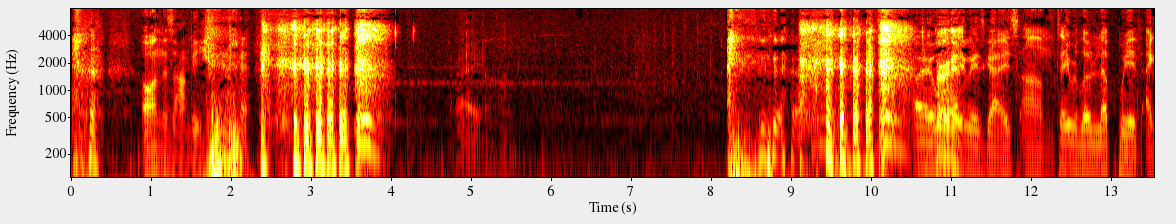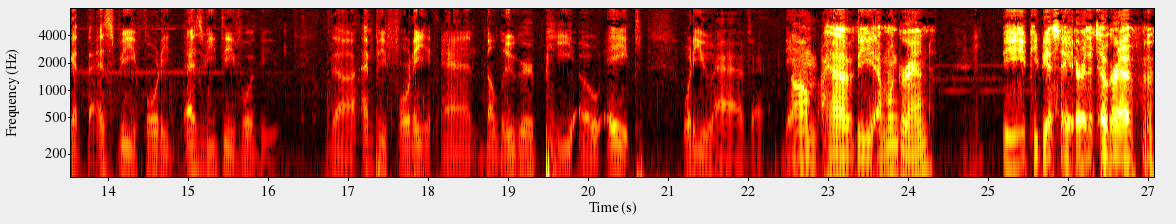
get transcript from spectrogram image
On the zombie. Alright, Alright, well, Alright. anyways, guys, um, today we're loaded up with, I got the SV40, SVD40, the MP40, and the Luger P08. What do you have, Dan? um, I have the M1 Garand, Mhm. the PPS-8 or the Tokarev,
